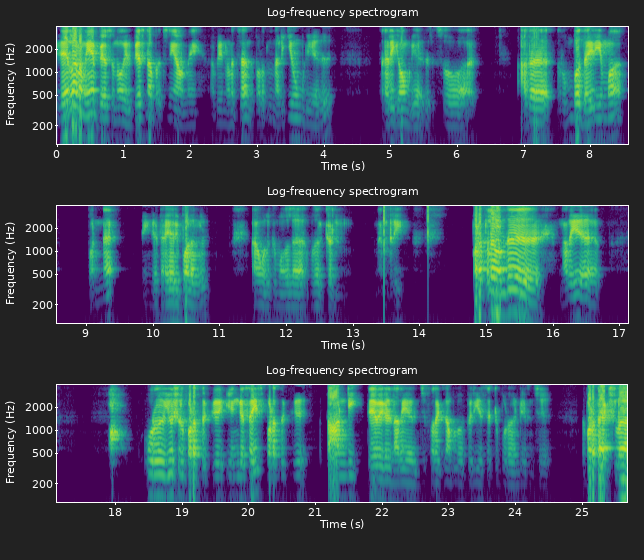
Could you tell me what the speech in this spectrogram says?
இதெல்லாம் நம்ம ஏன் பேசணும்? இது பேசினா பிரச்சனையாகுமே அப்படின்னு நினைச்சா அந்த படத்துல நடிக்கவும் முடியாது தயாரிக்கவும் முடியாது. ஸோ அதை ரொம்ப தைரியமா பண்ண எங்க தயாரிப்பாளர்கள் அவங்களுக்கு முதல்ல முதற்கண் நன்றி. படத்துல வந்து நிறைய ஒரு யூஷுவல் படத்துக்கு எங்க சைஸ் படத்துக்கு தாண்டி தேவைகள் நிறைய இருந்துச்சு. ஃபார் எக்ஸாம்பிள் ஒரு பெரிய செட்டு போட வேண்டியிருந்துச்சு. இந்த படத்தை ஆக்சுவலா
